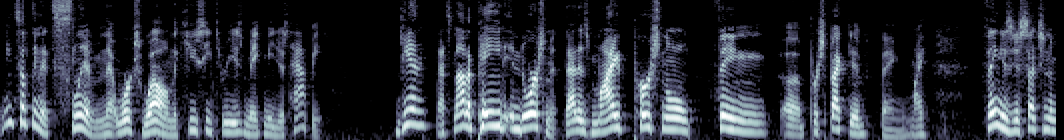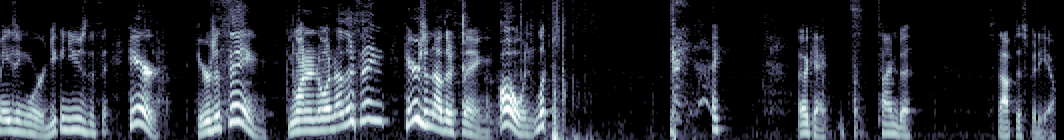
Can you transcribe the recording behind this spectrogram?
I need something that's slim that works well, and the QC3s make me just happy. Again, that's not a paid endorsement. That is my personal thing, uh, perspective thing. My thing is just such an amazing word. You can use the thing. Here, here's a thing. You want to know another thing? Here's another thing. Oh, and look. okay, it's time to stop this video.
